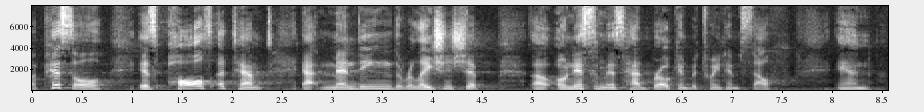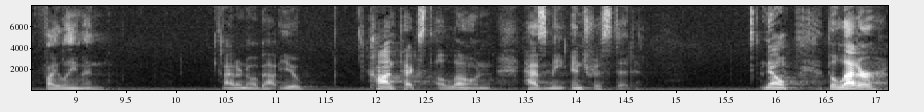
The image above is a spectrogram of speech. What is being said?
epistle is Paul's attempt at mending the relationship uh, Onesimus had broken between himself and Philemon. I don't know about you. Context alone has me interested. Now, the letter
